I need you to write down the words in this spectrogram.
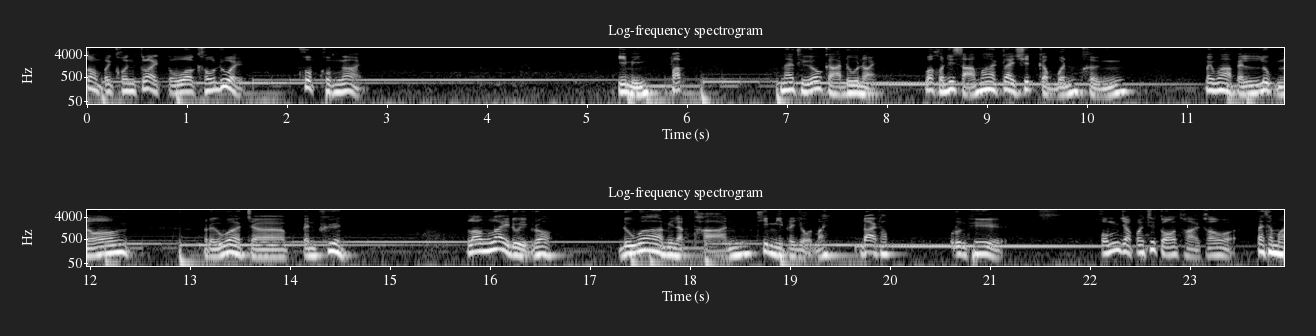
ต้องเป็นคนใกล้ตัวเขาด้วย ควบคุมง่าย อีหมิงครับ นายถือโอกาสดูหน่อย ว่าคนที่สามารถใกล้ชิดกับหวนเผิงไม่ว่าเป็นลูกน้อง หรือว่าจะเป็นเพื่อน ลองไล่ดูอีกรอบ ดูว่ามีหลักฐานที่มีประโยชน์ไหม ได้ครับ รุ่นพี่ ผมอยากไปที่กองถ่ายเขาอะไปทำไม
